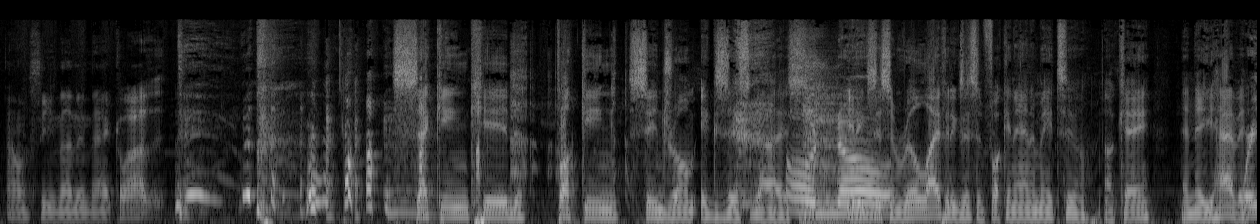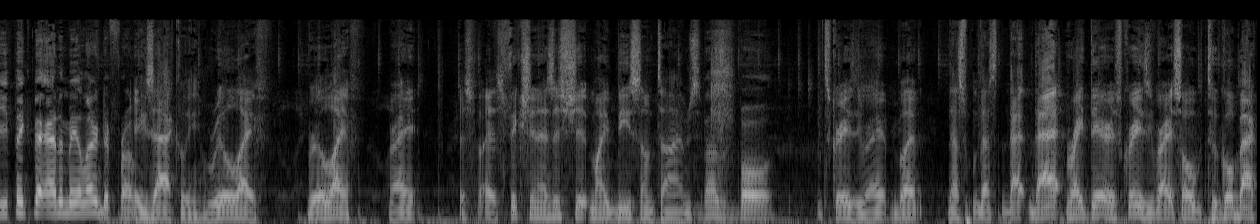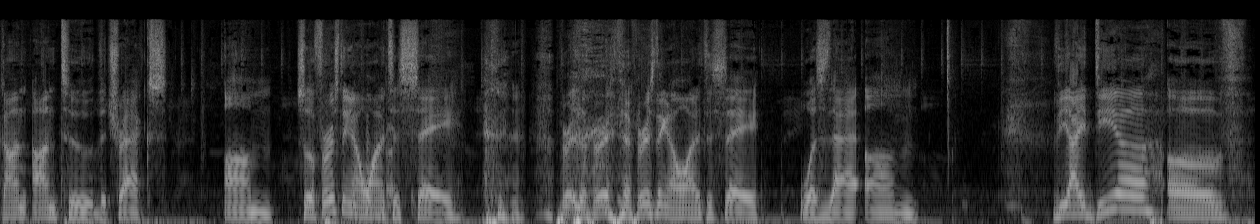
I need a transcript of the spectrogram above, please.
I don't see none in that closet. Second kid fucking syndrome exists, guys. Oh, no. It exists in real life. It exists in fucking anime too. Okay, and there you have it. Where you think the anime learned it from? exactly, real life, real life, right? As as fiction as this shit might be sometimes, That's bold. it's crazy, right? But that's that's that that right there is crazy, right? So to go back on onto the tracks, um, so the first thing I wanted to say, the, fir- the first thing I wanted to say was that um, the idea of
